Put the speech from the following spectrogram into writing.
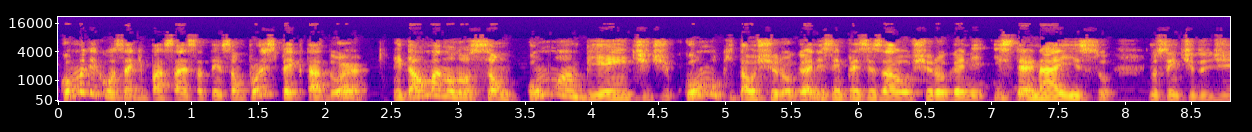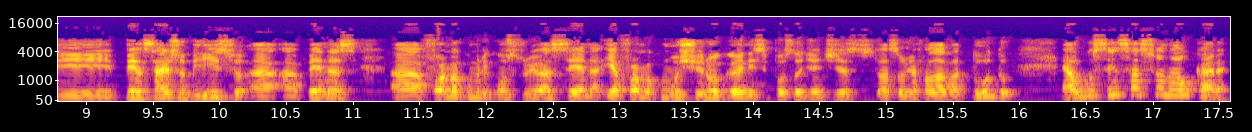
Como ele consegue passar essa tensão pro espectador e dar uma noção com o ambiente de como que tá o Shirogane, sem precisar o Shirogane externar isso no sentido de pensar sobre isso, a, apenas a forma como ele construiu a cena e a forma como o Shirogane se postou diante da situação já falava tudo, é algo sensacional, cara.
